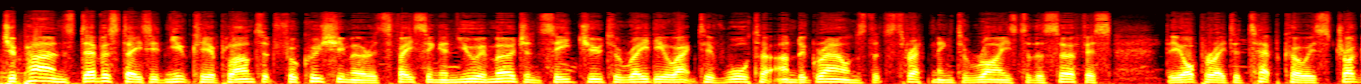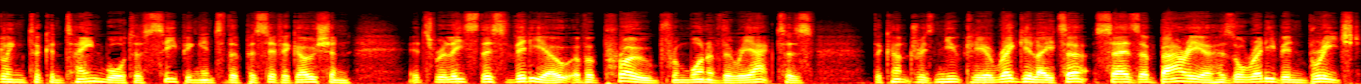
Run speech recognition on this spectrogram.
Japan's devastated nuclear plant at Fukushima is facing a new emergency due to radioactive water underground that's threatening to rise to the surface. The operator TEPCO is struggling to contain water seeping into the Pacific Ocean. It's released this video of a probe from one of the reactors. The country's nuclear regulator says a barrier has already been breached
